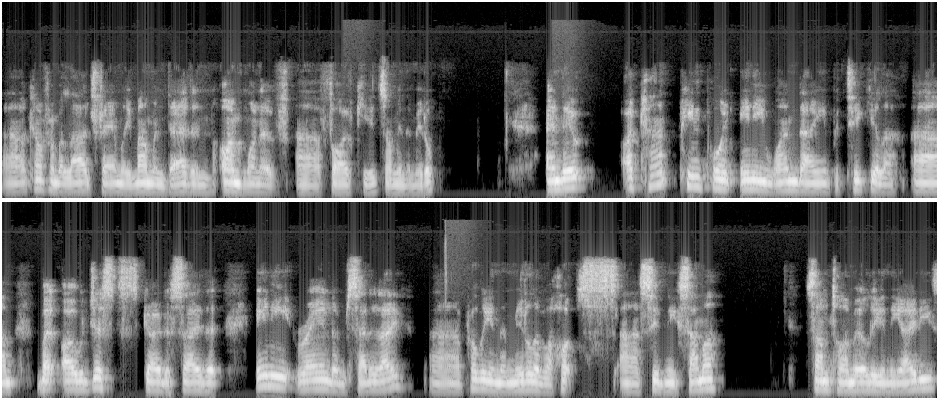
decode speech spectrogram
Uh, I come from a large family, mum and dad, and I'm one of uh, five kids. I'm in the middle, and there, I can't pinpoint any one day in particular, um, but I would just go to say that any random Saturday, uh, probably in the middle of a hot uh, Sydney summer, sometime early in the 80s,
